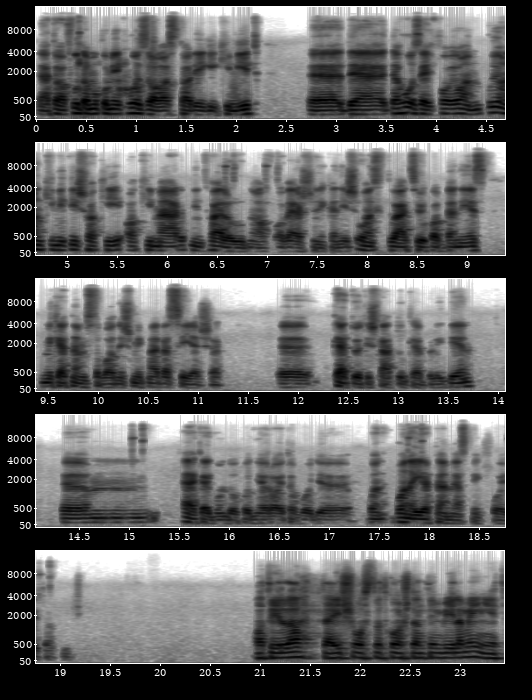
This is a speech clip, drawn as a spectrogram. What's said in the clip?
tehát a futamokon még hozza azt a régi kimit, de, de hoz egy olyan, olyan kimit is, aki, aki már mintha elaludna a versenyeken is, olyan szituációkat benéz, amiket nem szabad, és mik már veszélyesek. Kettőt is láttunk ebből idén. El kell gondolkodnia rajta, hogy van, van-e értelme ezt még folytatni. Attila, te is osztod Konstantin véleményét?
